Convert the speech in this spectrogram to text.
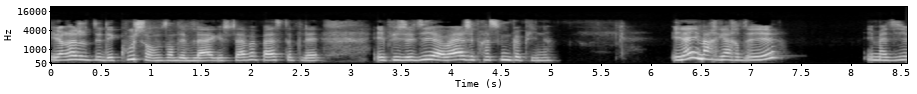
Il a rajouté des couches en faisant des blagues. Je dis, ah, papa, s'il te plaît. Et puis, j'ai dit, ah ouais, j'ai presque une copine. Et là, il m'a regardé. Il m'a dit,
